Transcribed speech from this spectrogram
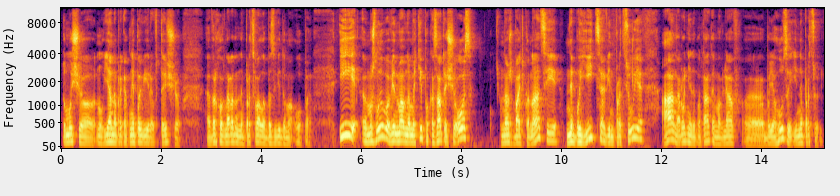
Тому що ну, я, наприклад, не повірив в те, що Верховна Рада не працювала без відома ОП. І, е, можливо, він мав на меті показати, що ось наш батько нації не боїться, він працює, а народні депутати, мовляв, е, боягузи і не працюють.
